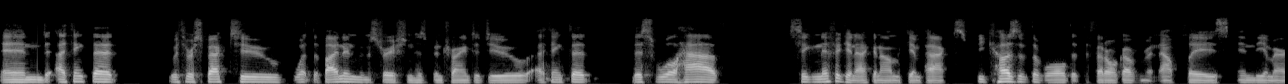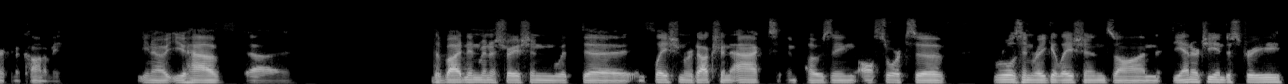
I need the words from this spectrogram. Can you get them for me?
And I think that with respect to what the Biden administration has been trying to do, I think that this will have significant economic impacts because of the role that the federal government now plays in the American economy. You know, you have uh, the Biden administration with the Inflation Reduction Act imposing all sorts of rules and regulations on the energy industry.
